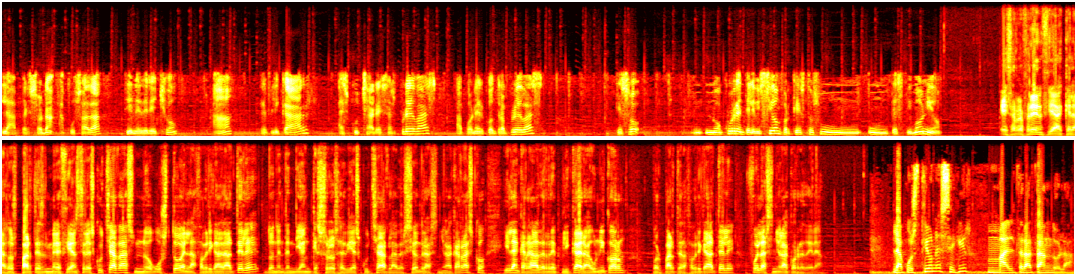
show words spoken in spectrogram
La persona acusada tiene derecho a replicar, a escuchar esas pruebas, a poner contrapruebas, que eso no ocurre en televisión porque esto es un, testimonio. Esa referencia a que las dos partes merecían ser escuchadas no gustó en la fábrica de la tele, donde entendían que solo se debía escuchar la versión de la señora Carrasco y la encargada de replicar a Unicorn por parte de la fábrica de la tele fue la señora Corredera. La cuestión es seguir maltratándola.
